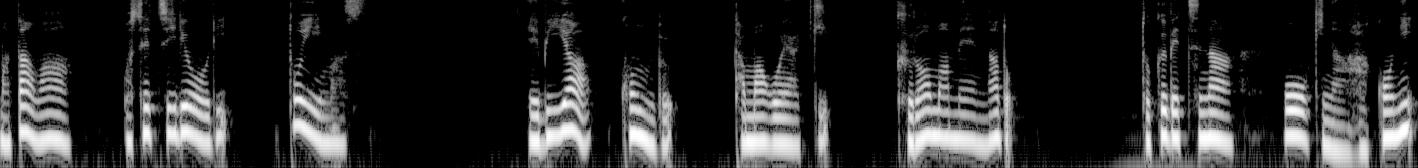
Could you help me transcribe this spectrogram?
またはおせち料理と言います。エビや昆布、卵焼き、黒豆など、特別な大きな箱に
